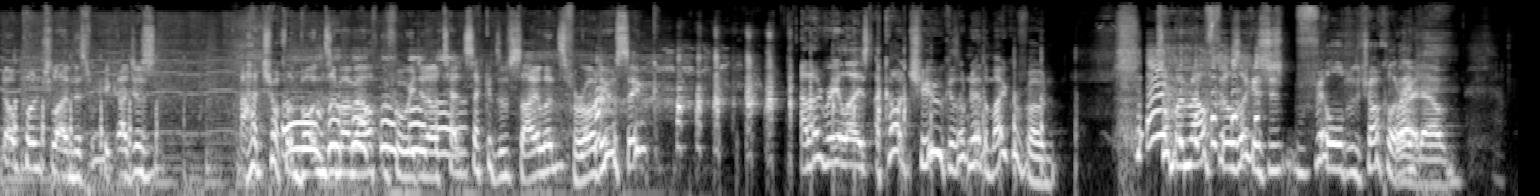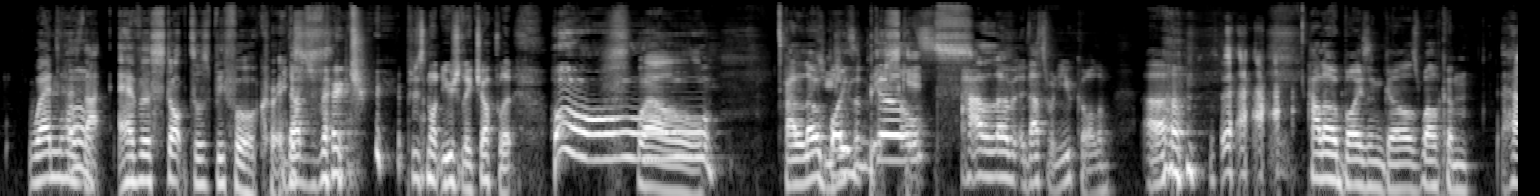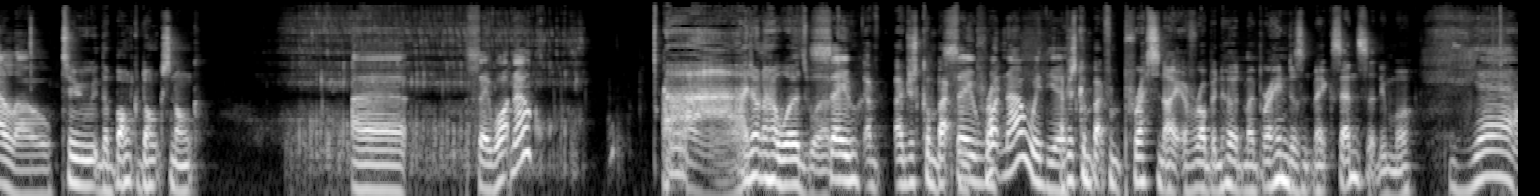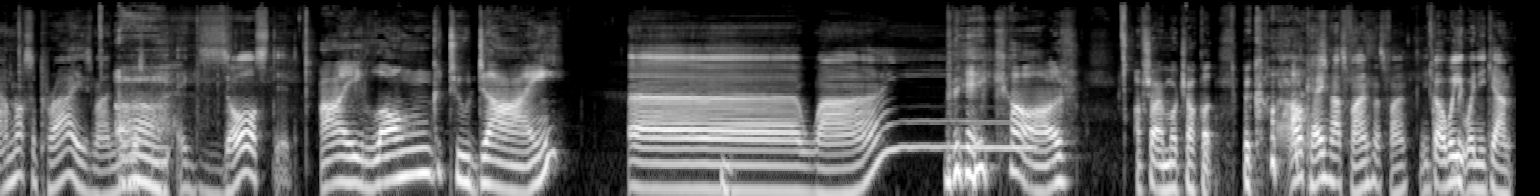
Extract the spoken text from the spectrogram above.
No punchline this week. I just I had chocolate buttons in my mouth before we did our 10 seconds of silence for audio sync. And I realised I can't chew because I'm near the microphone. So my mouth feels like it's just filled with chocolate When- right now. When has Oh. that ever stopped us before, Chris? That's very true. But it's not usually chocolate. Oh! Well, hello, boys and girls. Hello. That's what you call them. Um, hello, boys and girls. Welcome hello. to the Bonk Donk Snonk. Say what now? I don't know how words work. Say- I've, I've just come back Say from pre- what now with you? I've just come back from press night of Robin Hood. My brain doesn't make sense anymore. Yeah, I'm not surprised, man. You Ah. must be exhausted. I long to die Uh, why? because. I'm sorry, more chocolate. Because Okay, that's fine. That's fine. You got to eat when you can.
